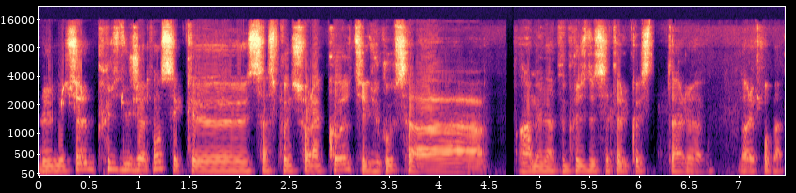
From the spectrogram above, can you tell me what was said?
Le, le seul plus du Japon, c'est que ça spawn sur la côte, et du coup ça ramène un peu plus de settle coastal euh, dans les probas.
